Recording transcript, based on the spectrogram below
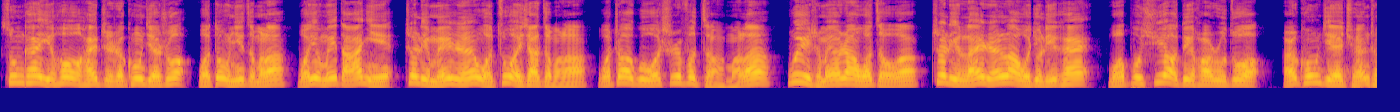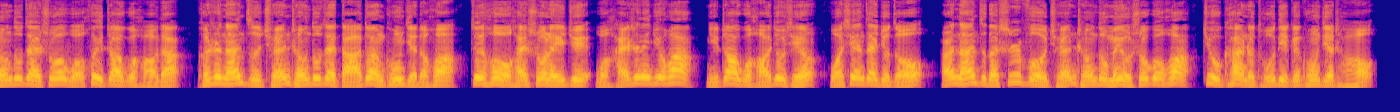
松开以后还指着空姐说：“我动你怎么了？我又没打你，这里没人，我坐一下怎么了？我照顾我师傅怎么了？为什么要让我走啊？这里来人了我就离开，我不需要对号入座。”而空姐全程都在说：“我会照顾好的。”可是男子全程都在打断空姐的话，最后还说了一句：“我还是那句话，你照顾好就行，我现在就走。”而男子的师傅全程都没有说过话，就看着徒弟跟空姐吵。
